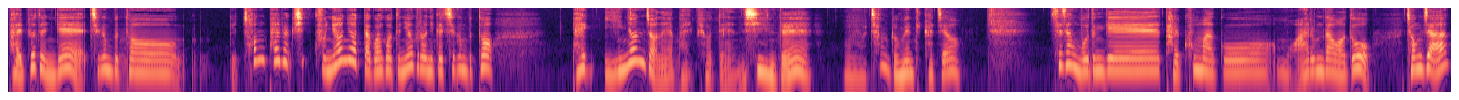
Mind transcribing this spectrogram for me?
발표된 게 지금부터 1819년이었다고 하거든요. 그러니까 지금부터 102년 전에 발표된 시인데, 오, 참 로맨틱하죠? 세상 모든 게 달콤하고 뭐 아름다워도 정작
